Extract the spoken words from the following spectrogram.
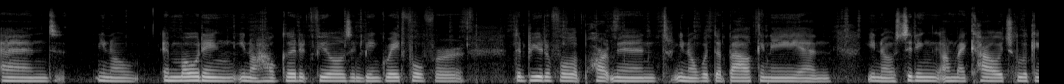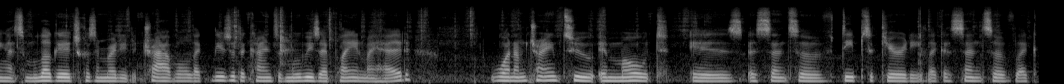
and, you know, emoting, you know, how good it feels and being grateful for the beautiful apartment, you know, with the balcony and, you know, sitting on my couch looking at some luggage because I'm ready to travel. Like, these are the kinds of movies I play in my head what I'm trying to emote is a sense of deep security, like a sense of like,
